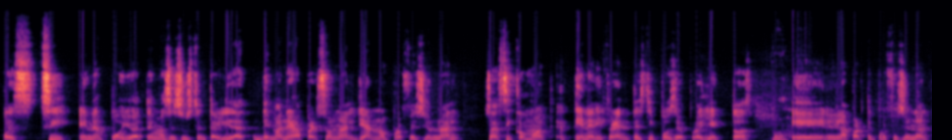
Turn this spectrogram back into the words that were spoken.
pues sí, en apoyo a temas de sustentabilidad de manera personal, ya no profesional. O sea, así como tiene diferentes tipos de proyectos, eh, en la parte profesional,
